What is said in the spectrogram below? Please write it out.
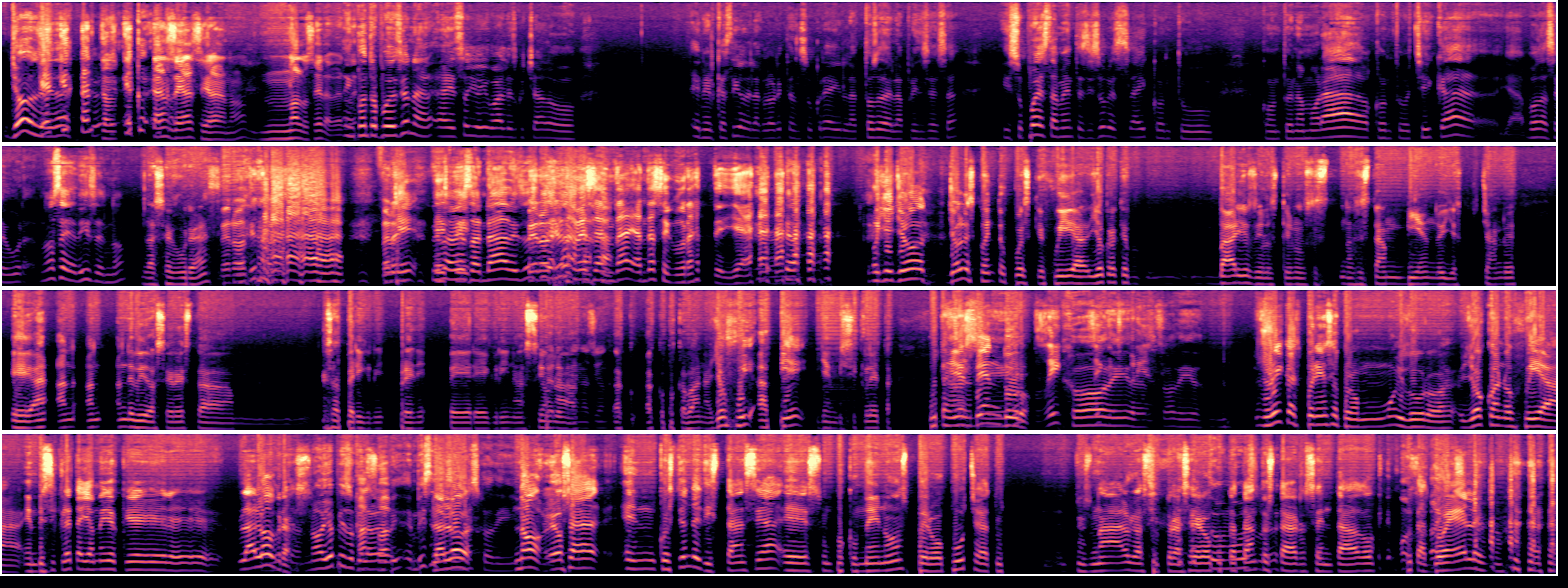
Yo, ¿qué, tanto, eh, qué eh, tan real será, no? No lo sé, la verdad. En contraposición a, a eso, yo igual he escuchado en el Castillo de la Glorita en Sucre, hay la Torre de la Princesa, y supuestamente si subes ahí con tu, con tu enamorada o con tu chica, ya boda segura. No sé, dicen, ¿no? ¿La aseguras? Pero de una vez, pero, De una este, vez andada. dices. pero de una vez anda, anda ya. Oye, yo, yo les cuento pues que fui a, yo creo que varios de los que nos, nos están viendo y escuchando eh, han, han- han debido hacer esta mm, esa peregri- pre- peregrinación, a- Peregrinación. A, a Copacabana. Yo fui a pie y en bicicleta. Puta, y es sí. bien duro. Rico, Jodido, jodido. Rica experiencia, pero muy duro. Yo cuando fui a, en bicicleta ya medio que eh, la logras. No, yo pienso que la, en bici La es. No, o sea, en cuestión de distancia es un poco menos, pero pucha, tu- tus nalgas, tu trasero, Tu puta, muslo. tanto estar sentado, puta, duele.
